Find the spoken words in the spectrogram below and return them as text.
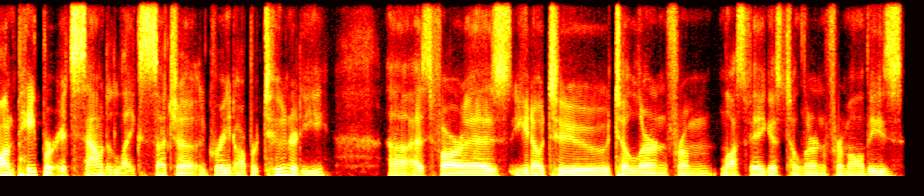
on paper it sounded like such a great opportunity uh, as far as you know to to learn from Las Vegas to learn from all these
